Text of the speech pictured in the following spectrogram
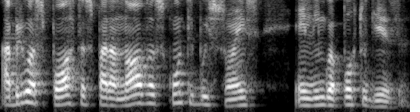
abriu as portas para novas contribuições em língua portuguesa.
